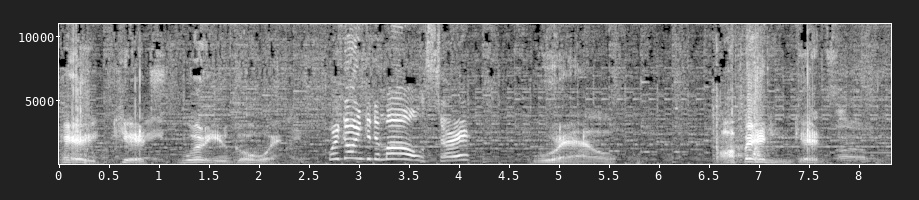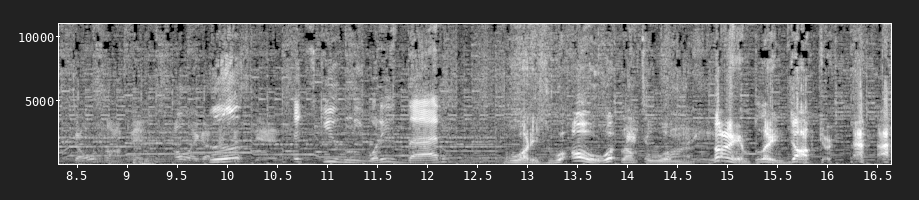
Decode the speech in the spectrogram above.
Hey, kids, where are you going? We're going to the mall, sir. Well, hop in, kids. Um, don't hop in. Oh my god, Huh? this is dead. Excuse me, what is that? What is wha- oh what um, I am playing doctor.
